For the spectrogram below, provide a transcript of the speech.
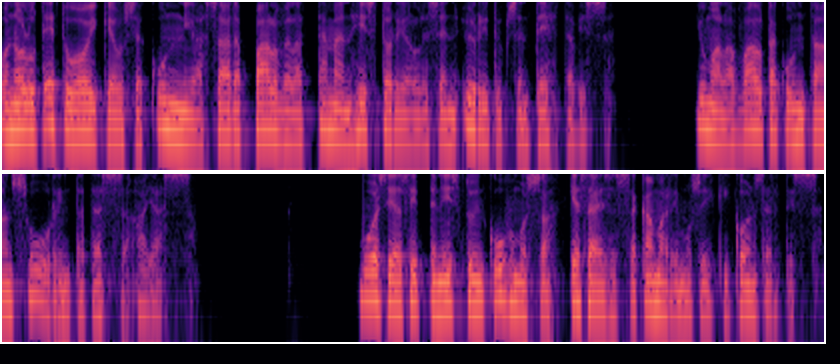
On ollut etuoikeus ja kunnia saada palvella tämän historiallisen yrityksen tehtävissä. Jumalan valtakunta on suurinta tässä ajassa. Vuosia sitten istuin Kuhmossa kesäisessä kamarimusiikkikonsertissa.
